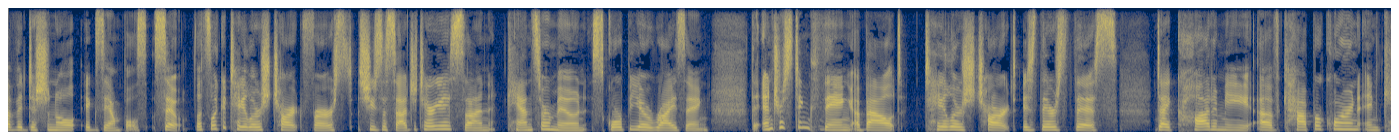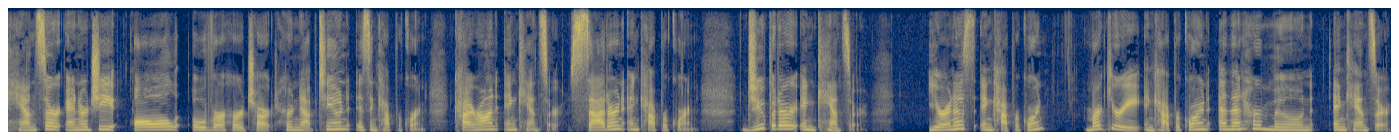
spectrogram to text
of additional examples. So let's look at Taylor's chart first. She's a Sagittarius sun, Cancer moon, Scorpio rising. The interesting thing about Taylor's chart is there's this dichotomy of Capricorn and Cancer energy all over her chart. Her Neptune is in Capricorn, Chiron in Cancer, Saturn in Capricorn, Jupiter in Cancer, Uranus in Capricorn, Mercury in Capricorn, and then her moon in Cancer.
